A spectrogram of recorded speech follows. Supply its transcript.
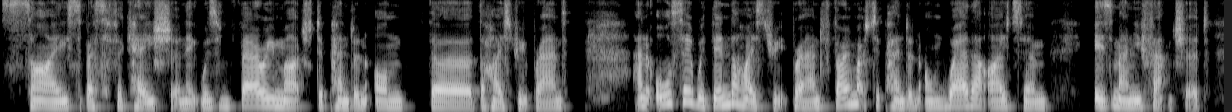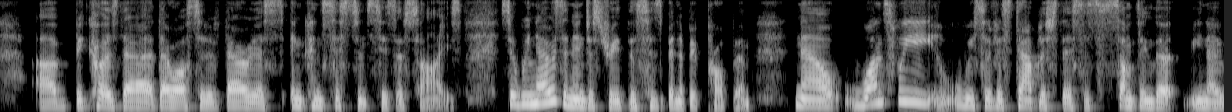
size specification it was very much dependent on the, the high street brand. And also within the high street brand, very much dependent on where that item is manufactured. Uh, because there there are sort of various inconsistencies of size. So we know as an industry this has been a big problem. Now, once we we sort of established this as something that you know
